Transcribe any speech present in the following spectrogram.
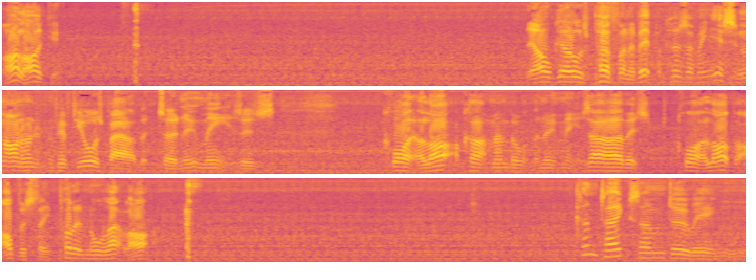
I like it. the old girl's puffing a bit because, I mean, yes, 950 horsepower, but uh, Newton meters is quite a lot. I can't remember what the Newton meters are, but it's quite a lot. But obviously, pulling all that lot can take some doing.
